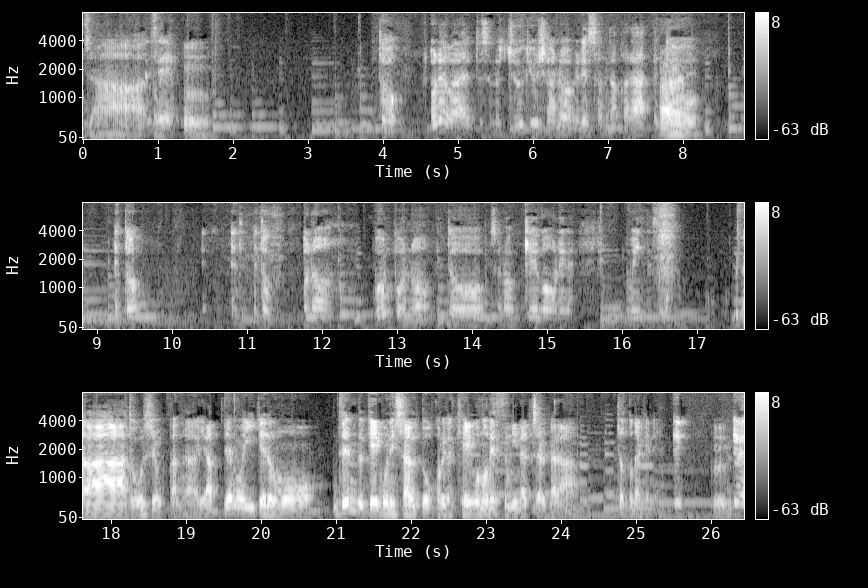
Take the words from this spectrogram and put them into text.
じゃあ、と先うん。えっと、これは、えっと、その中級者のレッスンだから、えっと、はえっと、ええっと、えっと、この文法の、えっと、その敬語をお願いもいいんですか？あー、どうしようかな。やってもいいけども、全部敬語にしちゃうと、これが敬語のレッスンになっちゃうから、ちょっとだけね。え、うんい。や、い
